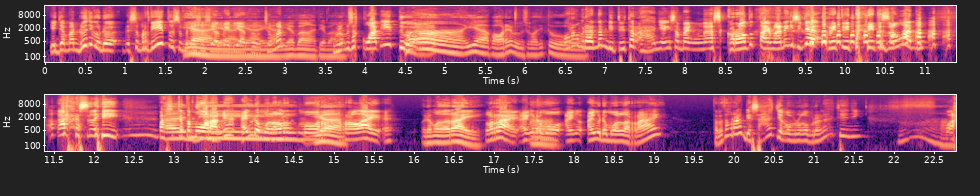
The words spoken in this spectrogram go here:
ya zaman dulu juga udah seperti itu sebenarnya Iya, sosial iya, media iya, tuh. iya, Cuman iya banget, iya banget. belum sekuat itu kan. Heeh, iya, powernya belum sekuat itu. Orang berantem di Twitter ah, anjing sampai nge-scroll tuh timeline-nya isinya retweetan itu semua tuh. Asli. Pas ketemu Anjing. orangnya, aing udah mau mau Iya. relay eh udah mau lerai. lerai, aing udah Ah. mau aing, aing udah mau lerai. Ternyata orang biasa aja ngobrol-ngobrol aja anjing. Wah,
